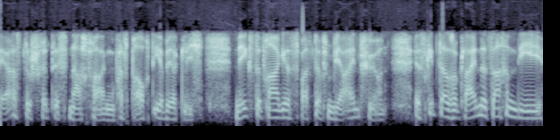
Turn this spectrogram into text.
der erste Schritt ist nachfragen, was braucht ihr wirklich? Nächste Frage ist, was dürfen wir einführen? Es gibt also kleine Sachen, die,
